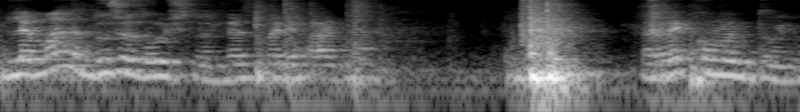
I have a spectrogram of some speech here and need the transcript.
Для мене дуже зручно для зберігання. Рекомендую.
